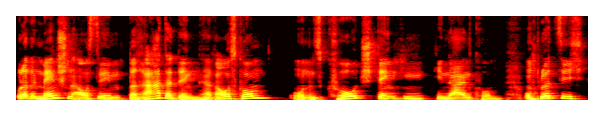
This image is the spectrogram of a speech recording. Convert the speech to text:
Oder wenn Menschen aus dem Beraterdenken herauskommen und ins Coach-Denken hineinkommen und plötzlich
